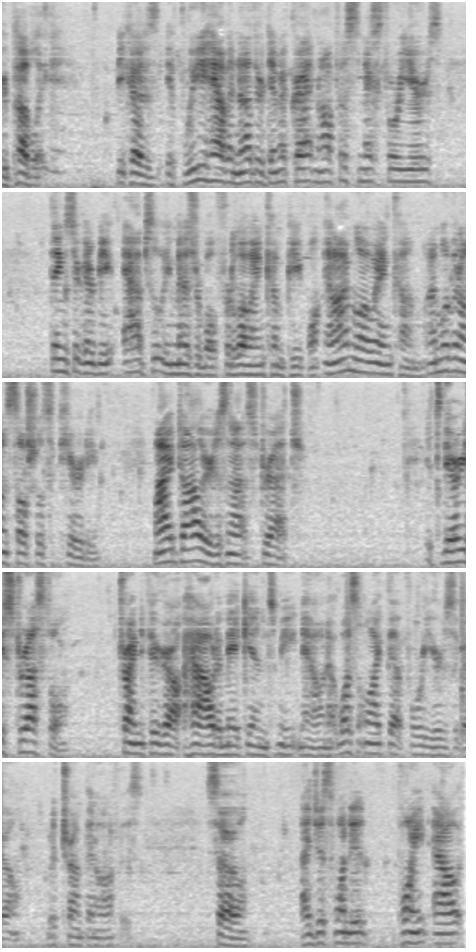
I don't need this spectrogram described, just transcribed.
republic. Because if we have another Democrat in office the next four years, things are going to be absolutely miserable for low-income people. And I'm low income. I'm living on Social Security. My dollar does not stretch. It's very stressful trying to figure out how to make ends meet now. And it wasn't like that four years ago with Trump in office. So I just wanted to point out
